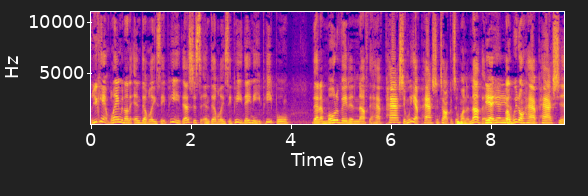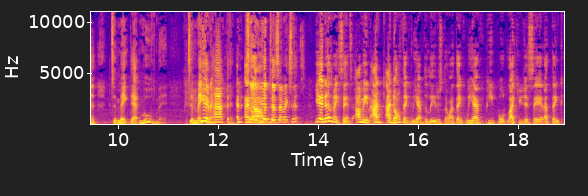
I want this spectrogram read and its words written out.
You can't blame it on the NAACP. That's just the NAACP. They need people that are motivated enough to have passion. We have passion talking to one another. Yeah, yeah, yeah. But we don't have passion to make that movement, to make Yeah, it happen. and- and, so um, yeah, does that make sense? Yeah, it does make sense. I mean, I I don't think we have the leaders though. I think we have people like you just said. I think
